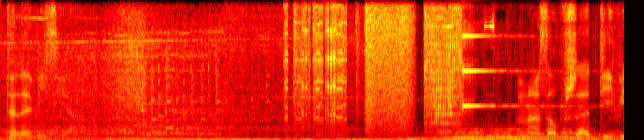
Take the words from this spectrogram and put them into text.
telewizja. Mazowsze TV.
